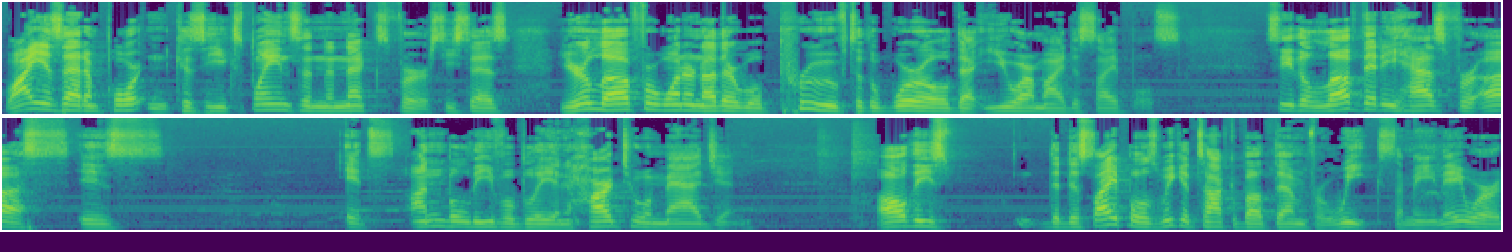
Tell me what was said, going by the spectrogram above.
Why is that important? Because he explains in the next verse. He says, Your love for one another will prove to the world that you are my disciples. See, the love that he has for us is it's unbelievably and hard to imagine. All these the disciples, we could talk about them for weeks. I mean, they were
